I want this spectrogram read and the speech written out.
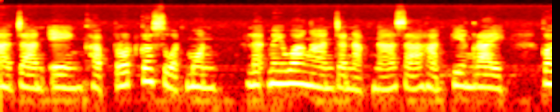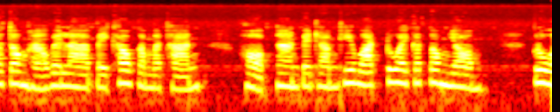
อาจารย์เองขับรถก็สวดมนต์และไม่ว่างานจะหนักหนาสาหัสเพียงไร ก็ต้องหาเวลาไปเข้ากรรมฐาน หอบงานไปทำที่วัดด้วยก็ต้องยอม กลัว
